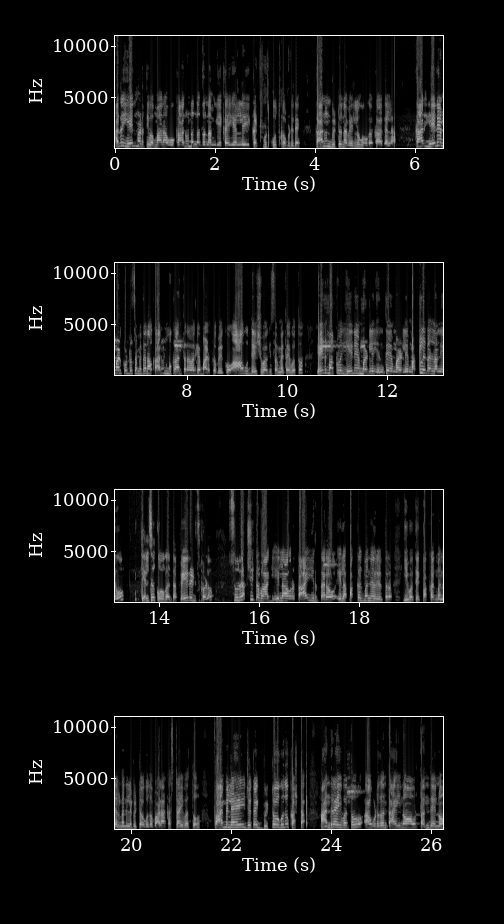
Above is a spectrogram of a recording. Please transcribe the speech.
ಆದ್ರೆ ಏನ್ ಮಾಡ್ತೀವಮ್ಮ ನಾವು? ಕಾನೂನು ಅನ್ನೋದು ನಮ್ಗೆ ಕೈಯಲ್ಲಿ ಕಟ್ಬಿಟ್ಟು ಕೂತ್ಕೊಬಿಟ್ಟಿದೆ. ಕಾನೂನು ಬಿಟ್ಟು ನಾವೆಲ್ಲೂ ಹೋಗಕ್ಕಾಗಲ್ಲ. ಏನೇ ಮಾಡ್ಕೊಂಡ್ರು ಸಮೇತ ನಾವು ಕಾನೂನು ಮುಖಾಂತರವಾಗಿ ಮಾಡ್ಕೋಬೇಕು. ಆ ಉದ್ದೇಶವಾಗಿ ಸಮೇತ ಇವತ್ತು ಹೆಣ್ಮಕ್ಳು ಏನೇ ಮಾಡ್ಲಿ, ಎಂತೇ ಮಾಡ್ಲಿ ಮಕ್ಳುಗಳನ್ನ ನೀವು ಕೆಲ್ಸಕ್ಕೆ ಹೋಗಂತ ಪೇರೆಂಟ್ಸ್ಗಳು ಸುರಕ್ಷಿತವಾಗಿ ಇಲ್ಲ ಅವ್ರ ತಾಯಿ ಇರ್ತಾರೋ, ಇಲ್ಲ ಪಕ್ಕದ ಮನೆಯವ್ರು ಇರ್ತಾರೋ, ಇವತ್ತಿಗೆ ಪಕ್ಕದ ಮನೆಯವ್ರ ಮನೇಲಿ ಬಿಟ್ಟು ಹೋಗೋದು ಬಹಳ ಕಷ್ಟ ಇವತ್ತು. ಫ್ಯಾಮಿಲಿ ಜೊತೆಗೆ ಬಿಟ್ಟು ಹೋಗೋದು ಕಷ್ಟ. ಅಂದ್ರೆ ಇವತ್ತು ಆ ಹುಡುಗನ ತಾಯಿನೋ, ಅವ್ರ ತಂದೆನೋ,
